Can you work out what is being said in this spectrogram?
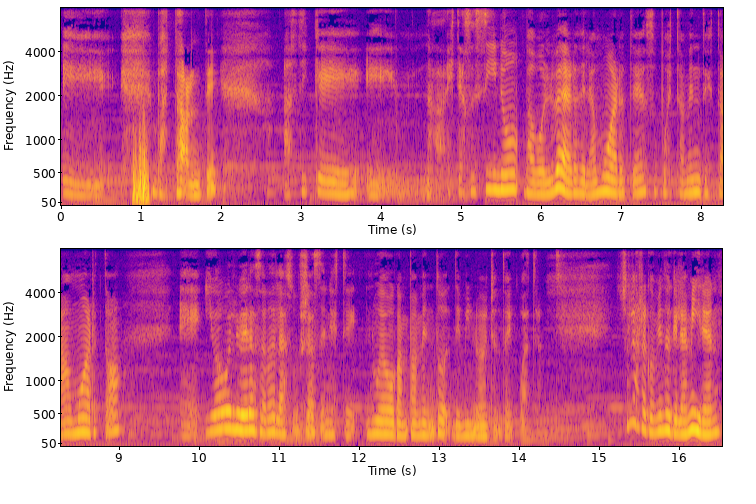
eh, bastante. Así que, eh, nada, este asesino va a volver de la muerte, supuestamente estaba muerto, y va a volver a hacer de las suyas en este nuevo campamento de 1984. Yo les recomiendo que la miren,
